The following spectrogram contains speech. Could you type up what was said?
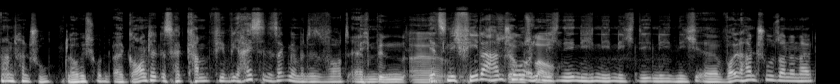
Hand, Handschuh, glaube ich schon. Weil Gauntlet ist halt Kampf. Wie, heißt denn, sag mir mal das Wort. Ähm, Ich bin, äh, jetzt nicht Federhandschuh und nicht, nicht, nicht, nicht, nicht, nicht, nicht, nicht äh, Wollhandschuh, sondern halt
